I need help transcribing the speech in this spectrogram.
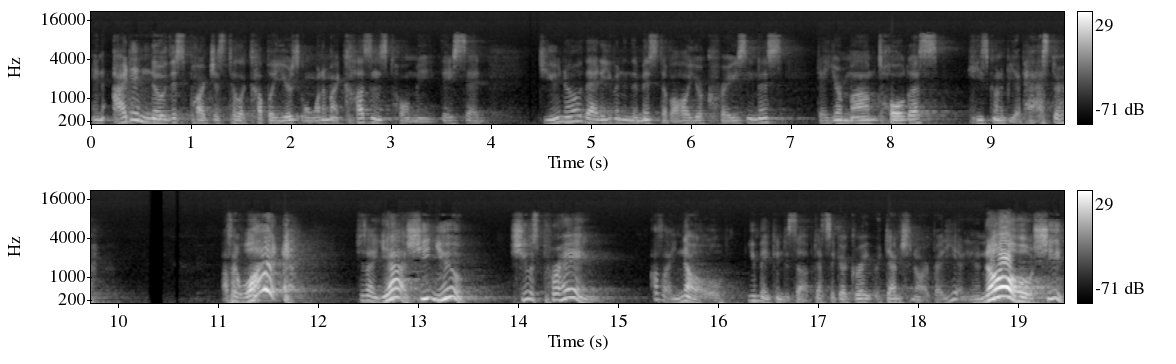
And I didn't know this part just till a couple of years ago. One of my cousins told me, they said, Do you know that even in the midst of all your craziness, that your mom told us he's going to be a pastor? I was like, What? She's like, Yeah, she knew. She was praying. I was like, No, you're making this up. That's like a great redemption arc. But yeah, no, she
